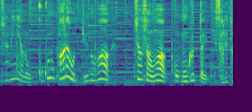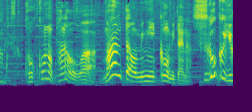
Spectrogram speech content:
ちなみにあのここのパラオっていうのはチャンさんはこう潜ったりってされたんですか？ここのパラオはマンタを見に行こうみたいなすごくゆっ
